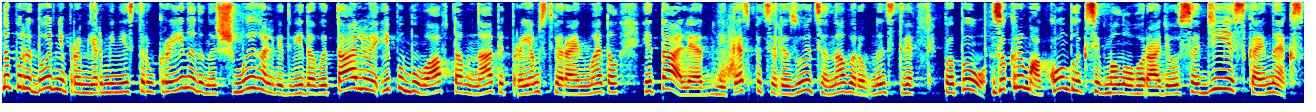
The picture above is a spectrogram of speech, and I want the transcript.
Напередодні прем'єр-міністр України Денис Шмигаль відвідав Італію і побував там на підприємстві Rheinmetall Італія, яке спеціалізується на виробництві ППО, зокрема комплексів малого радіуса дії Skynex.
